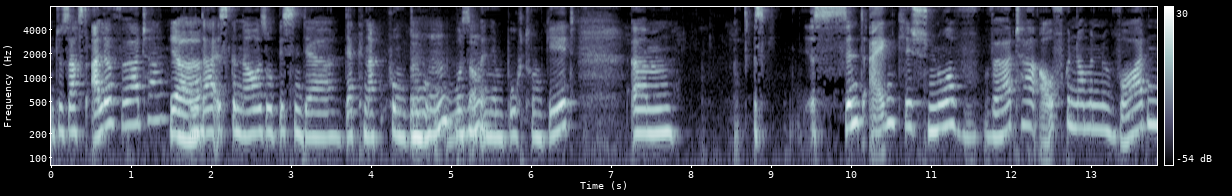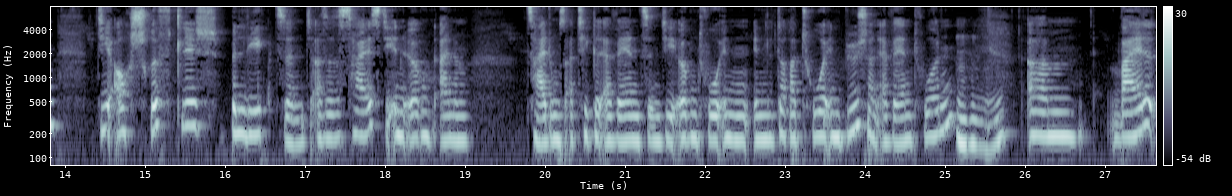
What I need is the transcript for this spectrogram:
du sagst alle Wörter. Ja. Und da ist genau so ein bisschen der, der Knackpunkt, Mhm, wo, es auch in dem Buch drum geht. Ähm, es, es sind eigentlich nur Wörter aufgenommen worden, die auch schriftlich belegt sind. Also das heißt, die in irgendeinem Zeitungsartikel erwähnt sind, die irgendwo in, in Literatur, in Büchern erwähnt wurden. Ähm, weil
